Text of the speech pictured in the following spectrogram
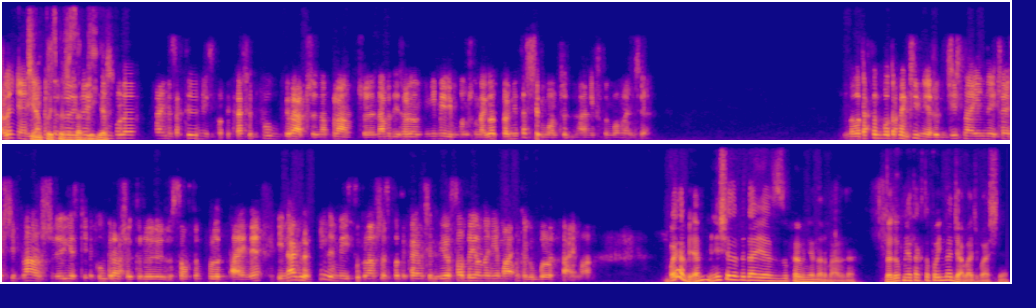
Ale nie, Czyli ja myślę, że że zabijesz- w ogóle jest aktywny i spotyka się dwóch graczy na planszy, nawet jeżeli oni nie mieli włączonego, to pewnie też się włączy dla nich w tym momencie. No bo tak to było trochę dziwnie, że gdzieś na innej części planszy jest kilku graczy, którzy są w tym bullet time i nagle w innym miejscu planszy spotykają się dwie osoby i one nie mają tego bullet time'a. Bo ja wiem, mnie się to wydaje zupełnie normalne. Według mnie tak to powinno działać właśnie.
